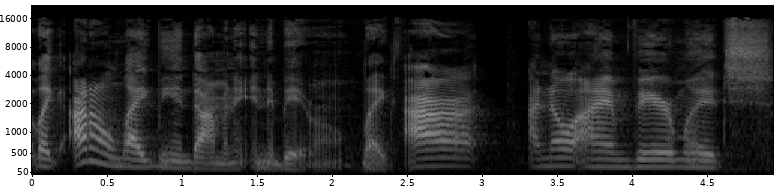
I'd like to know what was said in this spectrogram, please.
like i don't like being dominant in the bedroom like i i know i am very much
